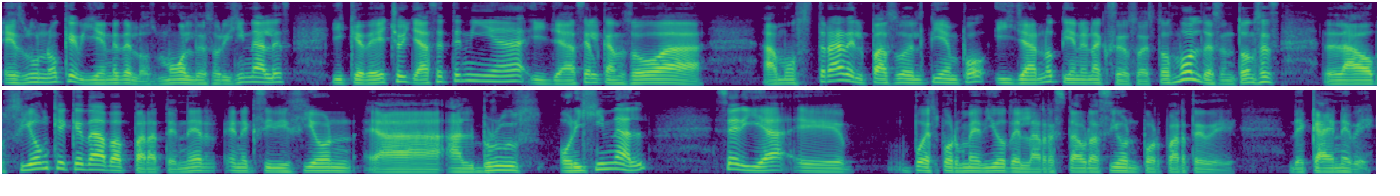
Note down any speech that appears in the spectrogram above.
es uno que viene de los moldes originales y que de hecho ya se tenía y ya se alcanzó a, mostrar el paso del tiempo y ya no tienen acceso a estos moldes. Entonces, la opción que quedaba para tener en exhibición al Bruce original sería eh, pues por medio de la restauración por parte de, de KNB.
